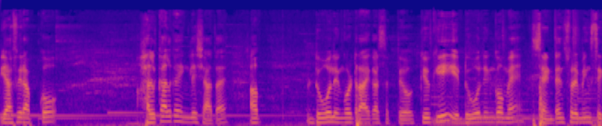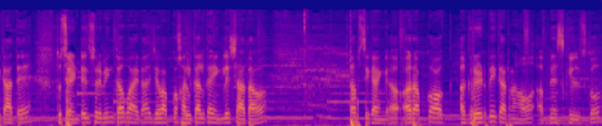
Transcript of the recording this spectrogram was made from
या फिर आपको हल्का हल्का इंग्लिश आता है, आप डुओलिंगो ट्राई कर सकते हो। क्योंकि डुओलिंगो में सेंटेंस फ्रेमिंग सिखाते हैं तो सेंटेंस फ्रेमिंग कब आएगा? जब आपको हल्का हल्का इंग्लिश आता हो, तब सिखाएँगे। और आपको अपग्रेड भी करना हो अपने स्किल्स को।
